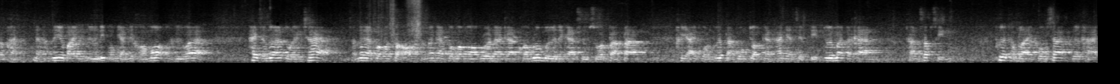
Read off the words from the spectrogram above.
สำคัญนะครับนโยบายอื่นๆที่ผมอยากจะขอมอบก็คือว่า ให้สำนักงานตำรวจแห่งชาติสำนักงานปปสสำนักงานปปงบูรณาการความร่วมมือในการสืบสวนปราบปรามขยายผลเพื่อตัดวงจรการค้ายาเสพติดด้วยมาตรการทางทรัพย์สิน เพื่อทำลายโครงสร้างเครือข่าย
